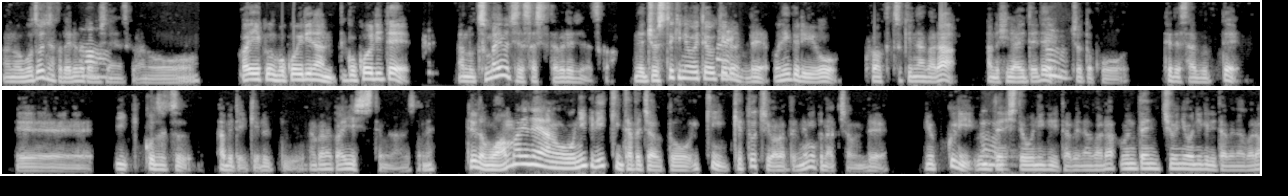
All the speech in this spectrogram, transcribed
あの、ご存知の方いるかもしれないですけど、あの、唐揚げくん5個入りなん、5個入りで、あの、爪楊枝で刺して食べれるじゃないですか。で、助手席に置いておけるんで、おにぎりをくわくつきながら、あの、左手でうん、ちょっとこう、手で探って、えー、一個ずつ食べていけるっていう、なかなかいいシステムなんですよね。っていうのも、あんまりね、あの、おにぎり一気に食べちゃうと、一気に血糖値が上がって眠くなっちゃうんで、ゆっくり運転しておにぎり食べながら、運転中におにぎり食べながら、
